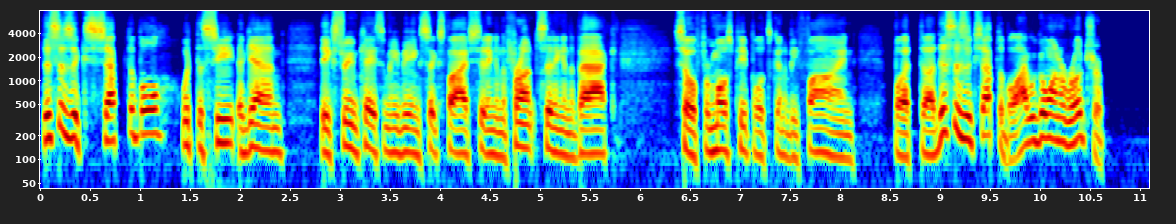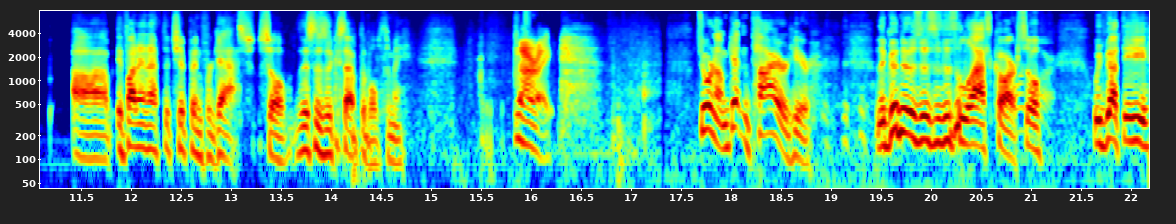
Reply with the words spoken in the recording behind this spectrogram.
This is acceptable with the seat. Again, the extreme case of me being 6'5", sitting in the front, sitting in the back. So for most people, it's going to be fine. But uh, this is acceptable. I would go on a road trip uh, if I didn't have to chip in for gas. So this is acceptable to me. All right. Jordan, I'm getting tired here. And the good news is, is this is the last car. One so we've got the,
